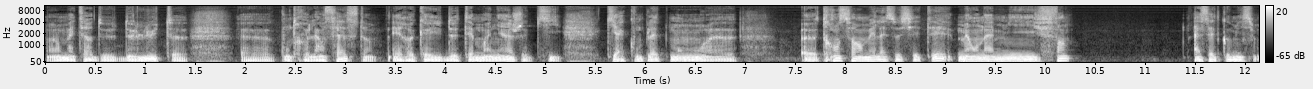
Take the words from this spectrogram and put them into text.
en matière de, de lutte euh, contre l'inceste et recueil de témoignages qui qui a complètement euh, euh, transformé la société, mais on a mis fin à cette commission.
